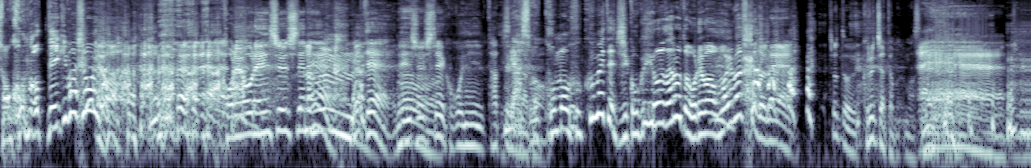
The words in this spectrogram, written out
そこ持っていきましょうよ。これを練習してね。見て練習してここに立っていや、るんだと。そこも含めて時刻表だろうと俺は思いますけどね。ちょっと狂っちゃってますね、ええ。僕は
